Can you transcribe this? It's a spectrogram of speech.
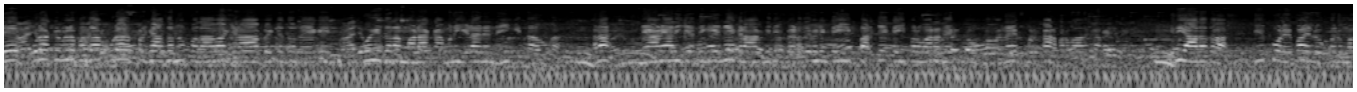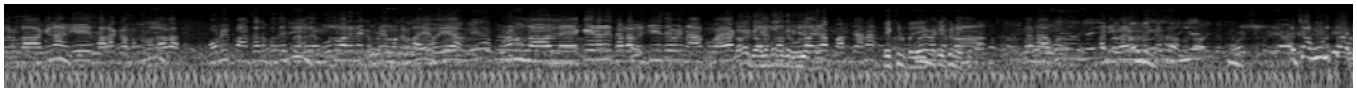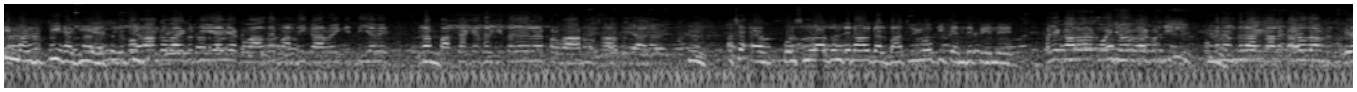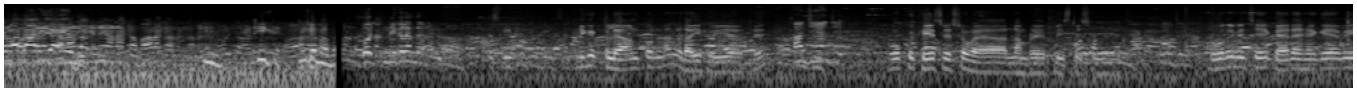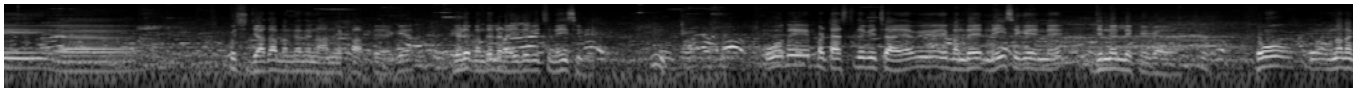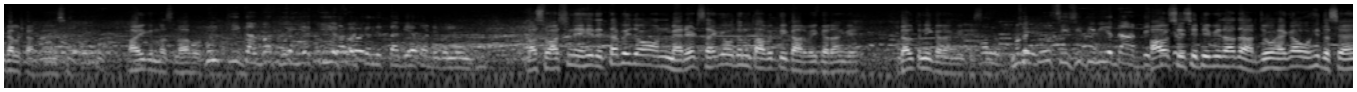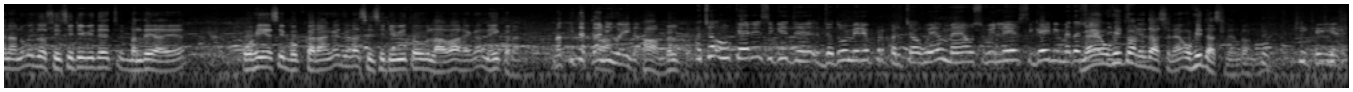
ਤੇ ਪੂਰਾ ਕ੍ਰਿਮੀਨਲ ਬੰਦਾ ਪੂਰਾ ਪ੍ਰਸ਼ਾਸਨ ਨੂੰ ਪਤਾ ਵਾ ਸ਼ਰਾਬ ਵੇਚਣ ਤੋਂ ਲੈ ਕੇ ਕੋਈ ਇਦਾਂ ਦਾ ਮਾੜਾ ਕੰਮ ਨਹੀਂ ਜਿਹੜਾ ਇਹਨੇ ਨਹੀਂ ਕੀਤਾ ਹੋਊਗਾ। ਹਨਾ? ਨਿਆਣਿਆਂ ਦੀ ਜ਼ਿੰਦਗੀ ਇਹਨੇ ਖਰਾਬ ਕੀਤੀ ਪਿੰਡ ਦੇ ਵਿੱਚ ਕਈ ਪਰਚੇ ਕਈ ਪਰਿਵਾਰਾਂ ਦੇ ਇਹਨੇ ਘਰ ਬਰਬਾਦ ਕਰ ਦਿੱਤੇ। ਇਹਦੀ ਆਦਤ ਵਾ ਵੀ ਭੋਲੇ ਭਾਲੇ ਲੋਕਾਂ ਨੂੰ ਮਗਰ ਲਾ ਕੇ ਨਾ ਇਹ ਸਾਰਾ ਕੰਮ ਕਰਾਉਂਦਾ ਵਾ। ਹੁਣ ਵੀ ਪੰਜ ਸੱਤ ਬੰਦੇ ਪਿੰਡ ਦੇ ਮੋਹਦਵਾਰੇ ਨੇ ਕੱਪੜੇ ਮਗਰ ਲਾਏ ਹੋਏ ਆ। ਉਹਨਾਂ ਨੂੰ ਨਾਲ ਲੈ ਕੇ ਇਹਨਾਂ ਨੇ ਸਾਡਾ ਰੰਜੀਤ ਦੇ ਵਿੱਚ ਨਾਂ ਪਵਾਇਆ ਕਿ ਗੱਲਬਾਤ 302 ਦਾ ਜਿਹੜਾ ਪਰਚਾ ਨਾ ਇੱਕ ਮਿੰਟ ਭਾਜੀ, ਇੱਕ ਮਿੰਟ। ਅੱਛਾ ਹੁਣ ਤੁਹਾਡੀ ਮੰਗ ਕੀ ਹੈਗੀ ਹੈ? ਤੇ ਦੇਖੋ ਮੰਗ ਵਾਹਿਗੁਰੂ ਜੀ ਇਹ ਵੀ ਅਕਵਾਲ ਤੇ ਬਣਦੀ ਕਾਰਵਾਈ ਕੀਤੀ ਜਾਵੇ ਜਿਹੜਾ ਪਰਚਾ ਕੈਂਸਲ ਕੀਤਾ ਜਾਵੇ ਇਹਨਾਂ ਦੇ ਪਰਿਵਾਰ ਨੂੰ ਸਾਥ ਦਿੱਤਾ ਜਾਵੇ। ਹੂੰ, ਅੱਛਾ ਪੁਲਿਸ ਮੁਲਾਜ਼ਮ ਦੇ ਨਾਲ ਗੱਲਬਾਤ ਹੋਈ ਉਹ ਕੀ ਕਹਿੰਦੇ ਪਏ ਨੇ? ਅਜੇ ਗੱਲਬਾਤ ਕੋਈ ਨਹੀਂ ਹੋਈ ਵਾਹਿਗੁਰੂ ਜੀ ਉਹ ਕਹਿੰਦੇ ਅੰਦਰ ਆ ਕੇ ਗੱਲ ਕਰੋ ਤਾਂ ਫਿਰ ਆਣਾ ਆਣਾ ਬਾਹਰ ਆ ਗੱਲ ਕਰ ਠੀਕ ਹੈ ਠੀਕ ਹੈ ਬਾਬਾ। ਕੁਝ ਨਿਕਲਣ ਦੇ ਇੱਕ ਕਲਿਆਣਪੁਰ ਨਾਲ ਲੜਾਈ ਹੋਈ ਹੈ ਉੱਥੇ। ਹਾਂਜੀ ਹਾਂਜੀ। ਉਹ ਕੋਈ ਕੇਸ ਰਜਿਸਟਰ ਹੋਇਆ ਲੰਬੜੇ ਪੁਲਿਸ ਸਟੇਸ਼ਨ ਦੇ ਉਹਦੇ ਵਿੱਚ ਇਹ ਕਹਿ ਰਹੇ ਹੈਗੇ ਆ ਵੀ ਕੁਝ ਜ਼ਿਆਦਾ ਬੰਦਿਆਂ ਦੇ ਨਾਮ ਲਿਖਾਤੇ ਹੈਗੇ ਆ ਜਿਹੜੇ ਬੰਦੇ ਲੜਾਈ ਦੇ ਵਿੱਚ ਨਹੀਂ ਸੀਗੇ। ਉਹਦੇ ਪ੍ਰੋਟੈਸਟ ਦੇ ਵਿੱਚ ਆਇਆ ਵੀ ਇਹ ਬੰਦੇ ਨਹੀਂ ਸੀਗੇ ਇੰਨੇ ਜਿੰਨੇ ਲਿਖ ਗਏ ਆ। ਤੋ ਉਹਨਾਂ ਨਾਲ ਗੱਲ ਕਰ ਰਹੇ ਸੀ ਆਈ ਕਿ ਮਸਲਾ ਹੋ ਹੁਣ ਕੀ ਗੱਲਬਾਤ ਹੋਈ ਹੈ? ਕੀ ਅਸ਼ਵਾਸਨ ਦਿੱਤਾ ਗਿਆ ਤੁਹਾਡੇ ਵੱਲੋਂ? ਬਸ ਵਾਸ਼ਨ ਇਹੀ ਦਿੱਤਾ ਵੀ ਜੋ ਔਨ ਮੈਰਿਟਸ ਹੈਗੇ ਉਹਦੇ ਮੁਤਾਬਕ ਹੀ ਕਾਰਵਾਈ ਕਰਾਂਗੇ। ਗਲਤ ਨਹੀਂ ਕਰਾਂਗੇ ਕਿਸੇ ਨੂੰ। ਮਗਰ ਜੋ ਸੀਸੀਟੀਵੀ ਆਧਾਰ ਦੇਖੇ ਆਓ ਸੀਸੀਟੀਵੀ ਦਾ ਆਧਾਰ ਜੋ ਹੈਗਾ ਉਹੀ ਦੱਸਿਆ ਇਹਨਾਂ ਨੂੰ ਵੀ ਜੋ ਸੀਸੀਟੀਵੀ ਦੇ ਬੰਦੇ ਆਏ ਆ ਉਹੀ ਅਸੀਂ ਬੁੱਕ ਕਰਾਂਗੇ ਜਿਹੜਾ ਸੀਸੀਟੀਵੀ ਤੋਂ ਇਲਾਵਾ ਹੈਗਾ ਨਹੀਂ ਕਰਾਂਗੇ। ਬਾਕੀ ਧੱਕਾ ਨਹੀਂ ਹੋਏਗਾ? ਹਾਂ ਬਿਲਕੁਲ। ਅੱਛਾ ਉਹ ਕਹਿ ਰਹੇ ਸੀਗੇ ਜੇ- ਜਦੋਂ ਮੇਰੇ ਉੱਪਰ ਪਰਚਾ ਹੋਇਆ ਮੈਂ ਉਸ ਵੇਲੇ ਸੀਗਾ ਹੀ ਨਹੀਂ ਮੈਂ ਤਾਂ ਮੈਂ ਉਹੀ ਤੁਹਾਨੂੰ ਦੱਸ ਰਿਹਾ ਉਹੀ ਦੱਸ ਰਿਹਾ ਤੁਹਾਨੂੰ। ਠੀਕ ਹੈ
